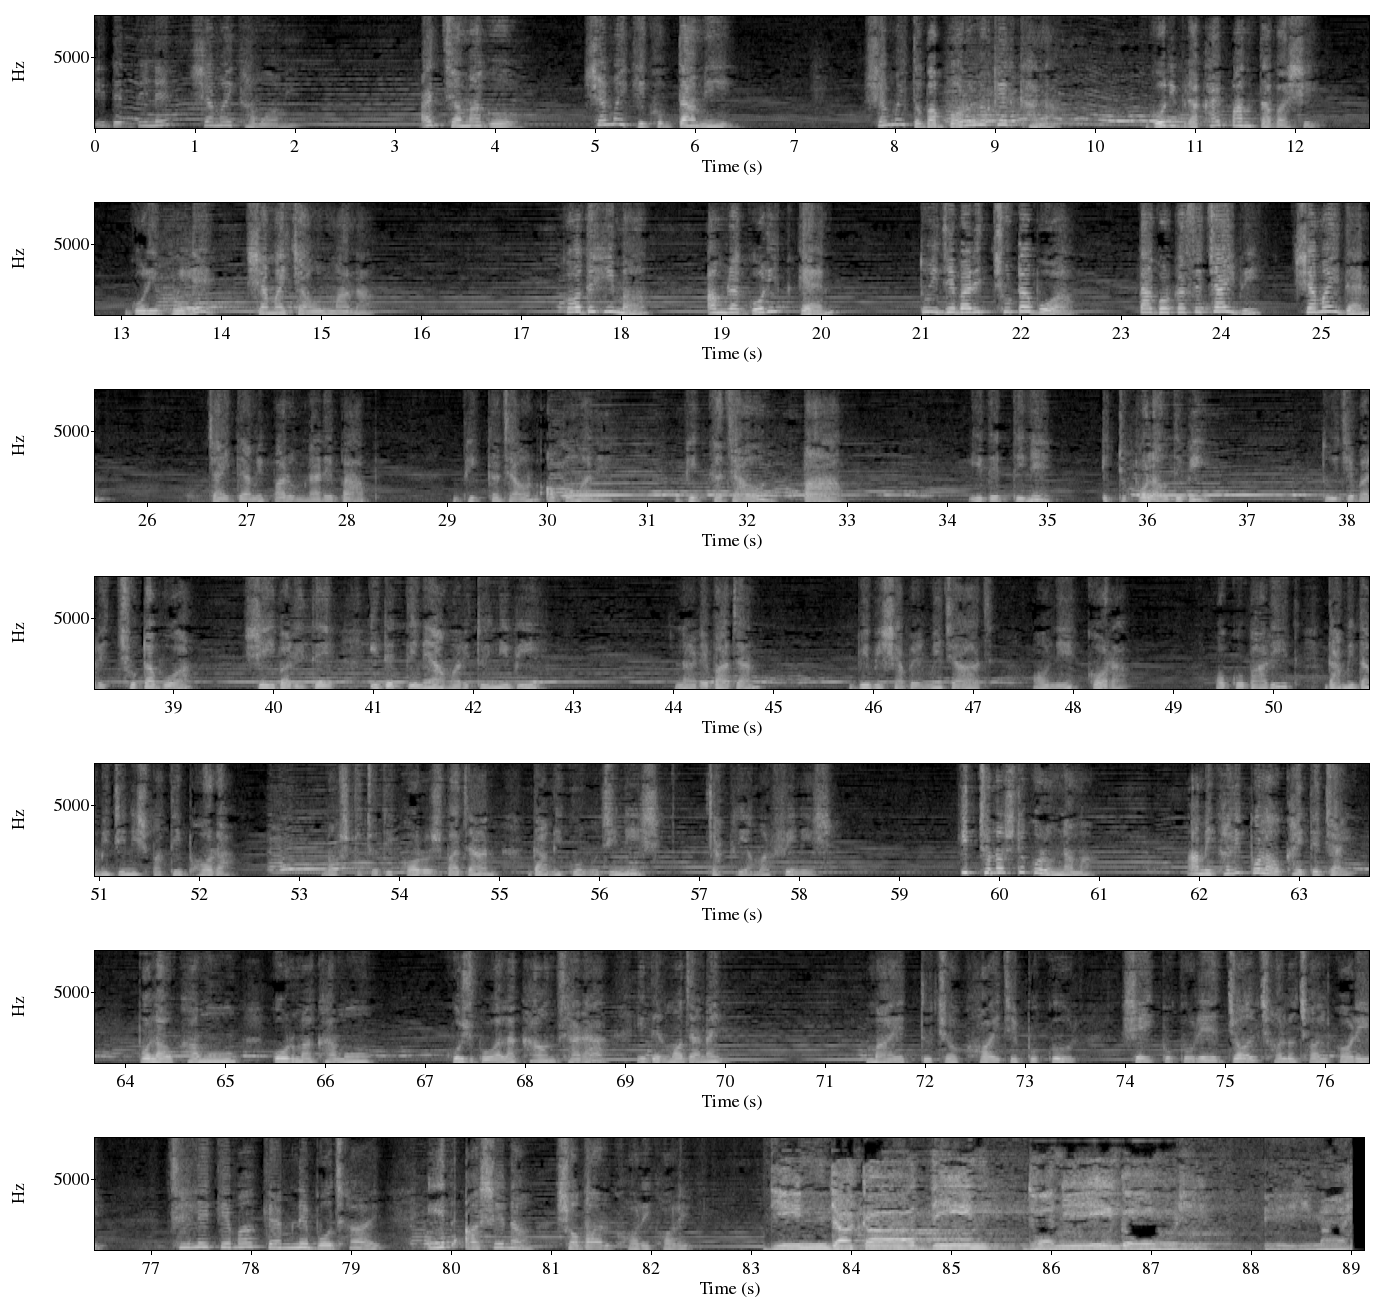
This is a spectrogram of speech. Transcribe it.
ঈদের দিনে শ্যামাই খামো আমি। আচ্ছা মা গো শ্যামাই কি খুব দামি? শ্যামাই তো বা বড় লোকের খানা। গরিবরা খায় পান্তা বাসি গরিব হইলে শ্যামাই চাউন মানা। কদেহি মা, আমরা গরিব কেন? তুই যে বাড়ির ছুটা বোয়া, তাগোর কাছে চাইবি, শ্যামাই দেন? চাইতে আমি পারুম না রে বাপ। ভিক্ষা চাওন অপমানে। ভিক্ষা চাওন পাপ। ঈদের দিনে একটু পোলাও দিবি। তুই যে বাড়ির ছোটা বোয়া, সেই বাড়িতে ঈদের দিনে আমারই তুই নিবি। না রে বাজান, বিবি সাহেবের মেজাজ অনেক করা অগো বাড়িত দামি দামি জিনিসপাতি ভরা। নষ্ট যদি করস বাজান, দামি কোনো জিনিস, চাকরি আমার ফিনিশ। কিচ্ছু নষ্ট করুম না, মা। আমি খালি পোলাও খাইতে চাই। পোলাও খামু, কোরমা খামু। খুশবুওয়ালা খাওন ছাড়া ঈদের মজা নাই। মায়ের দু চোখ হয় যে পুকুর, সেই পুকুরে জল ছলছল করে। ছেলেকে মা কেমনে বোঝায়? ঈদ আসে না সবার ঘরে ঘরে। দিন ডাকাত, দিন ধনী গরিব, এই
